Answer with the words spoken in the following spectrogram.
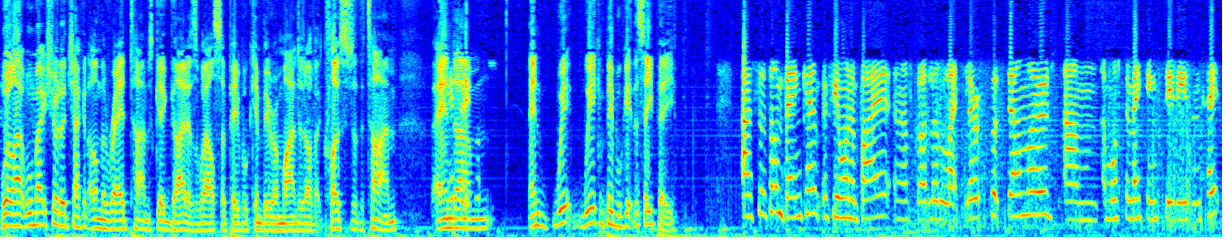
Well, uh, we'll make sure to chuck it on the Rad Times gig guide as well, so people can be reminded of it closer to the time. And Yeah, um, and where where can people get this EP? Uh, so it's on Bandcamp if you want to buy it, and I've got a little like lyric book download. Um, I'm also making CDs and tapes.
